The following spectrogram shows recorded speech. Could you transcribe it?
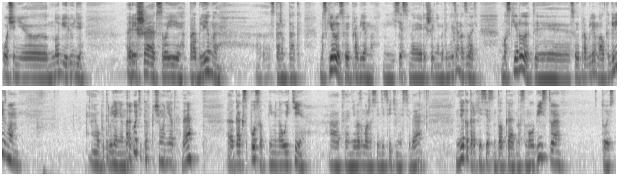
Очень э, многие люди решают свои проблемы, скажем так, маскируют свои проблемы. Естественно, решением это нельзя назвать. Маскируют э, свои проблемы алкоголизмом, э, употреблением наркотиков, почему нет, да, э, как способ именно уйти от невозможности действительности, да. Некоторых, естественно, толкают на самоубийство. То есть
